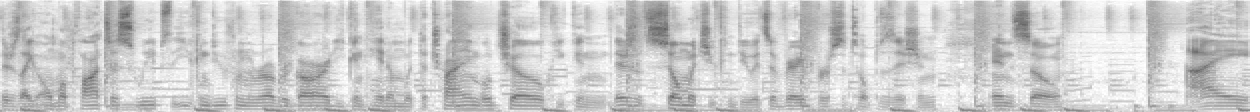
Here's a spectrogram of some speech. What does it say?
There's like omoplata sweeps that you can do from the rubber guard. You can hit them with the triangle choke. You can there's so much you can do. It's a very versatile position, and so I.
